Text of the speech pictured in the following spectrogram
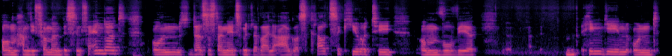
um, haben die Firma ein bisschen verändert. Und das ist dann jetzt mittlerweile Argos Cloud Security, um, wo wir hingehen und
